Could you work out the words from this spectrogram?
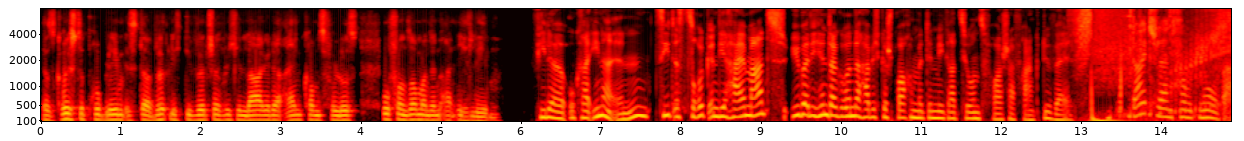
Das größte Problem ist da wirklich die wirtschaftliche Lage, der Einkommensverlust. Wovon soll man denn eigentlich leben? Viele UkrainerInnen zieht es zurück in die Heimat. Über die Hintergründe habe ich gesprochen mit dem Migrationsforscher Frank Duvel. Deutschlandfunk Nova.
